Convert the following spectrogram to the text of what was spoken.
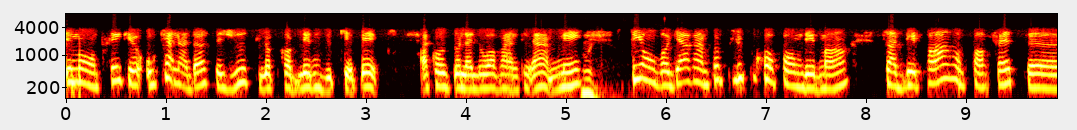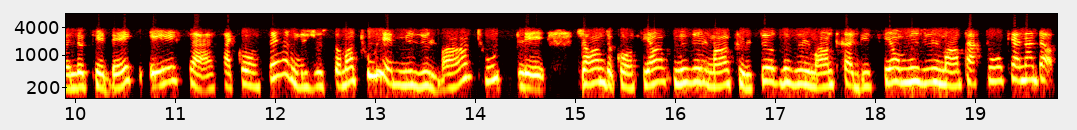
démontrer qu'au Canada, c'est juste le problème du Québec à cause de la loi 21. Mais si on regarde un peu plus profondément, ça dépasse en fait euh, le Québec et ça, ça concerne justement tous les musulmans, tous les genres de conscience musulmans, culture musulmane, tradition musulmane partout au Canada.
